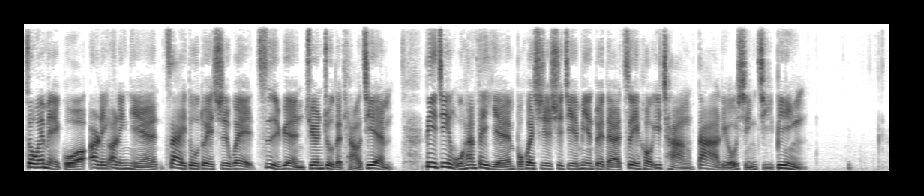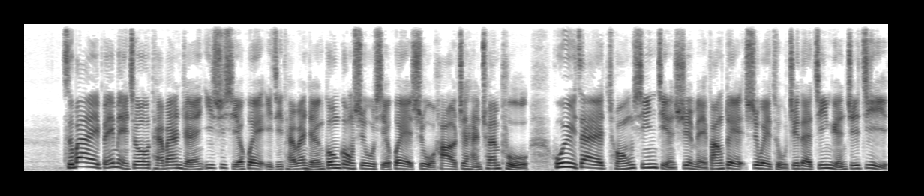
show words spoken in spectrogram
作为美国二零二零年再度对世卫自愿捐助的条件。毕竟，武汉肺炎不会是世界面对的最后一场大流行疾病。此外，北美洲台湾人医师协会以及台湾人公共事务协会十五号致函川普，呼吁在重新检视美方对世卫组织的金援之际，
